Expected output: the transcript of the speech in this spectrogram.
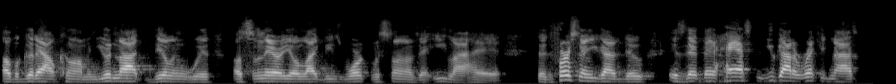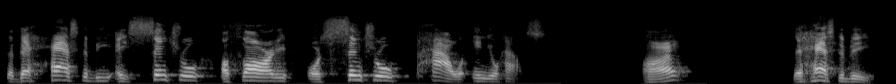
of a good outcome, and you're not dealing with a scenario like these worthless sons that Eli had. The first thing you got to do is that there has to, you got to recognize that there has to be a central authority or central power in your house. All right? There has to be.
